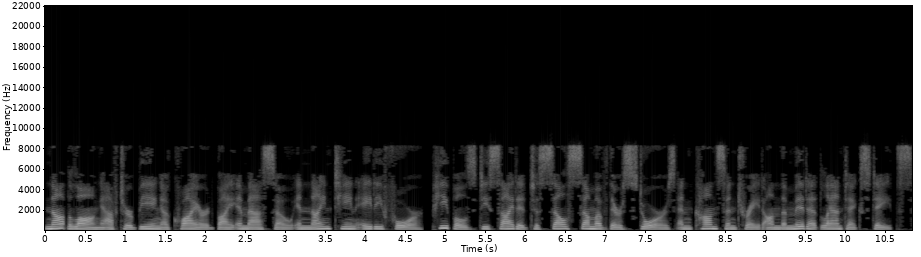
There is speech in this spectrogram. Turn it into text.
Not long after being acquired by Imasco in 1984, Peoples decided to sell some of their stores and concentrate on the Mid-Atlantic states.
